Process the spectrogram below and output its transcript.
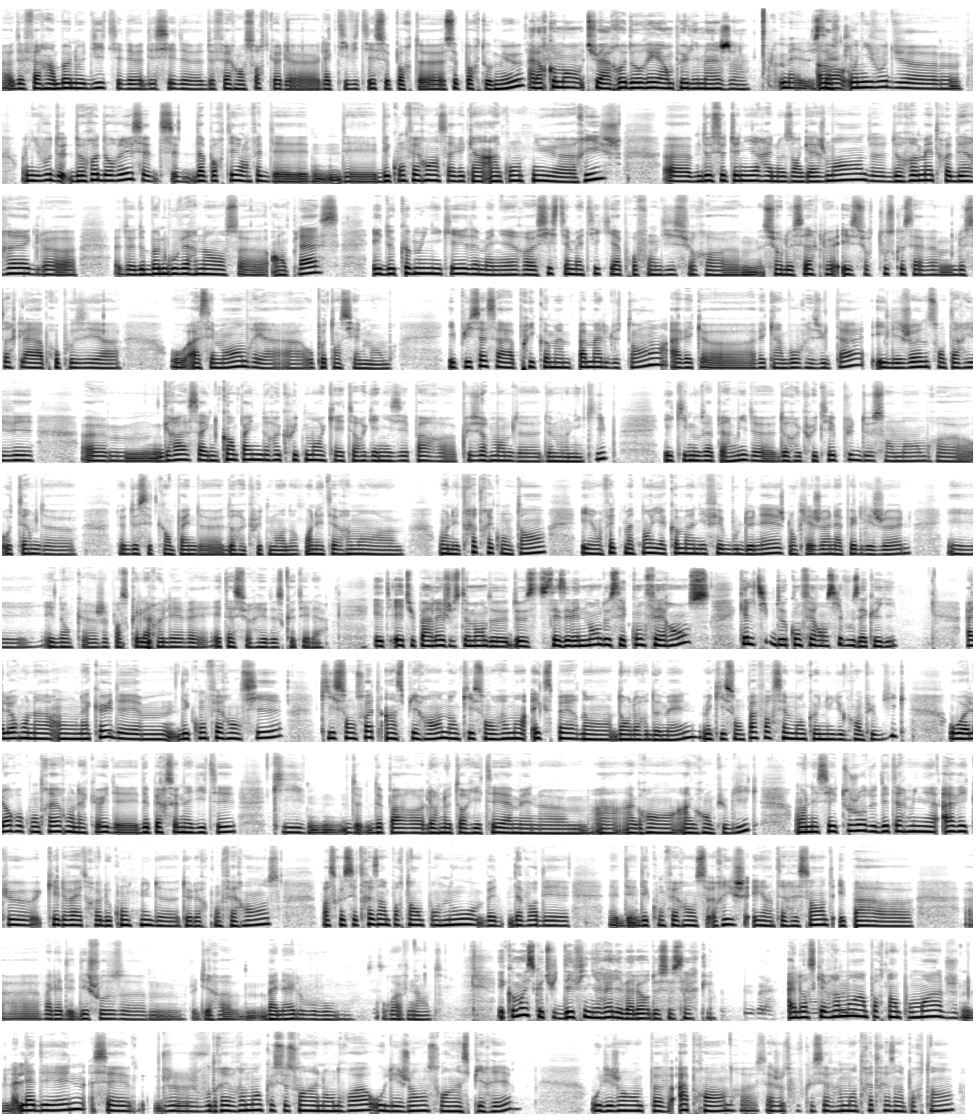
de faire un bon audit et d'essayer de, faire en sorte que l'activité se porte, se porte au mieux. Alors, comment tu as redoré un peu l'image mais au niveau du, au niveau de, redorer, c'est d'apporter en fait des, des, des conférences avec un, contenu euh, riche, euh, de se tenir à nos engagements, de, remettre des règles euh, de, bonne gouvernance en place et de communiquer de manière systématique et approfondie sur, sur le cercle et sur tout ce que le cercle a à proposer à ses membres et aux potentiels membres. Et puis ça, ça a pris quand même pas mal de temps avec, euh, avec un beau résultat. Et les jeunes sont arrivés euh, grâce à une campagne de recrutement qui a été organisée par euh, plusieurs membres de, mon équipe et qui nous a permis de, recruter plus de 200 membres au terme de, de, cette campagne de, recrutement. Donc on était vraiment, on est très très contents. Et en fait maintenant, il y a comme un effet boule de neige. Donc les jeunes appellent les jeunes. Et, donc je pense que la relève est, assurée de ce côté-là. Et, tu parlais justement de ces événements, de ces conférences. Quel type de conférenciers vous accueillez? Alors, on, accueille des, hum, des, conférenciers qui sont soit inspirants, donc qui sont vraiment experts dans, leur domaine, mais qui sont pas forcément connus du grand public, ou alors au contraire, on accueille des, personnalités qui, de, par leur notoriété, amènent hum, un, grand, public. On essaye toujours de déterminer avec eux quel va être le contenu de, leur conférence, parce que c'est très important pour nous ben, d'avoir des, conférences riches et intéressantes et pas... Euh, euh, voilà, des, choses, euh, je veux dire, euh, banales ou, ou avenantes. Et comment est-ce que tu définirais les valeurs de ce cercle? Alors, ce qui est vraiment important pour moi, l'ADN, c'est, je, je, voudrais vraiment que ce soit un endroit où les gens soient inspirés, où les gens peuvent apprendre. Ça, je trouve que c'est vraiment très très important.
